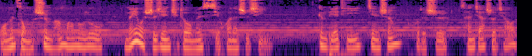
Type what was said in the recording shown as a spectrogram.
我们总是忙忙碌碌，没有时间去做我们喜欢的事情，更别提健身或者是参加社交了。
